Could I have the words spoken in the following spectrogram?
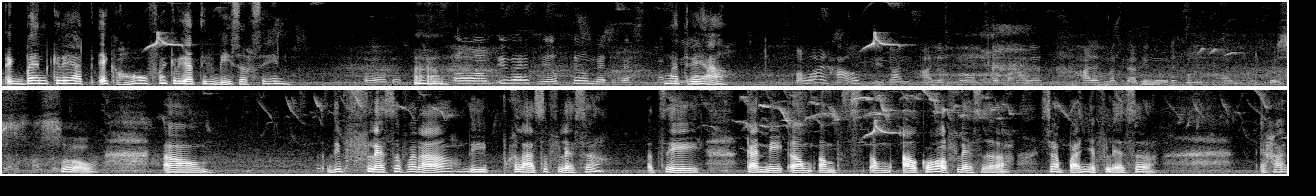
ik ben creatief, ik hou van creatief bezig zijn. Geweldig. Um, u werkt heel veel met restmateriaal. Van waar haalt u dan alle grondstoffen, alle, Zo, um, die flessen vooral, die glazen flessen. Het zijn kan um, alcoholflessen, champagneflessen. Ik ga,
